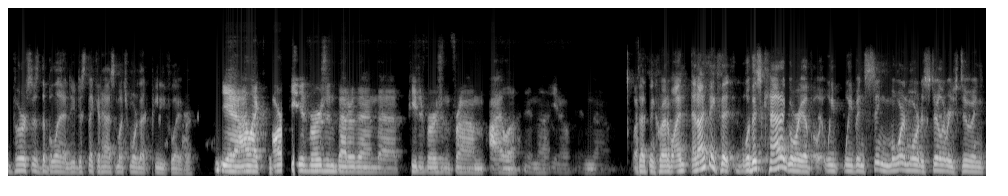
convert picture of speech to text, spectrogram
versus the blend. You just think it has much more of that peaty flavor. Yeah, I like our peated version better than the peated version from Islay in the you know in the that's incredible, and and I think that well, this category of we we've been seeing more and more distilleries doing,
